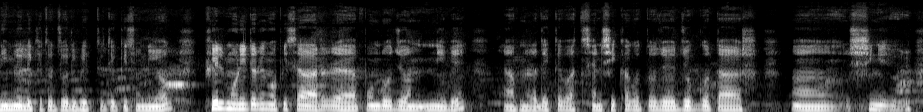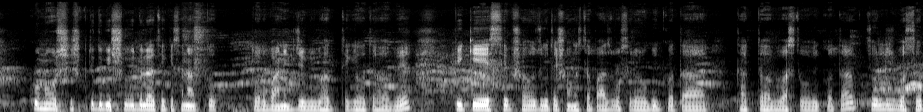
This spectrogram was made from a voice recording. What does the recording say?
নিম্নলিখিত জরুরি ভিত্তিতে কিছু নিয়োগ। ফিল্ড মনিটরিং অফিসার পনেরো জন নিবে, আপনারা দেখতে পাচ্ছেন। শিক্ষাগত যে, যোগ্যতা কোনো স্বীকৃত বিশ্ববিদ্যালয় থেকে স্নাতকোত্তর বাণিজ্য বিভাগ থেকে হতে হবে। পিকেএসএফ সহযোগিতা সংস্থা পাঁচ বছরের অভিজ্ঞতা থাকতে হবে বাস্তব অভিজ্ঞতা। চল্লিশ বছর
